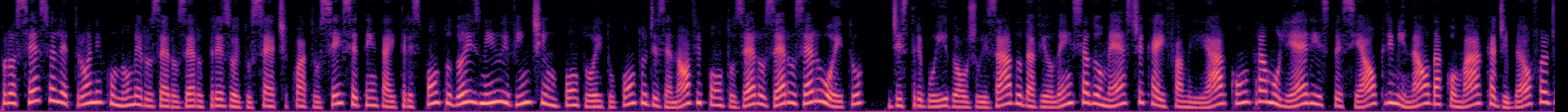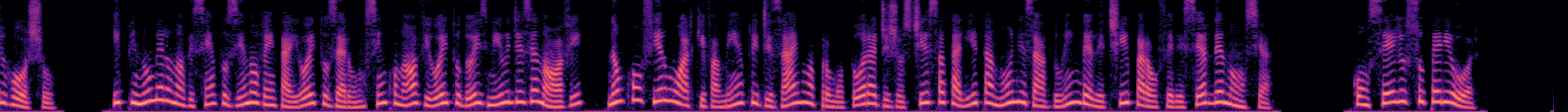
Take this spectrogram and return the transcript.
Processo eletrônico número 003874673.2021.8.19.0008, distribuído ao Juizado da Violência Doméstica e Familiar contra a Mulher e Especial Criminal da Comarca de Belford Roxo. IP número 998-01598-2019, não confirma o arquivamento e design a promotora de justiça Talita Nunes Arduim Beleti para oferecer denúncia. Conselho Superior.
